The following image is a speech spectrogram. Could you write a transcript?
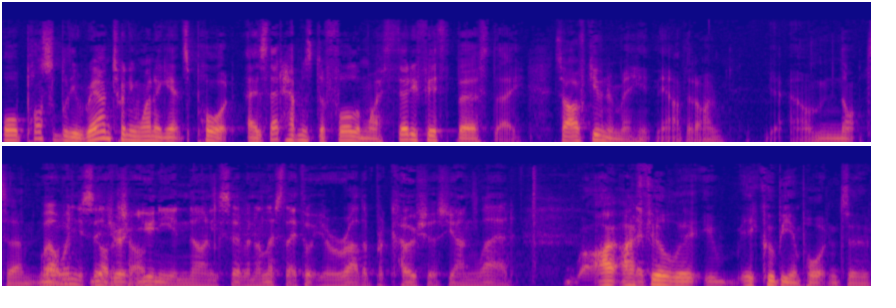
or possibly round twenty-one against Port, as that happens to fall on my thirty-fifth birthday. So I've given him a hint now that I'm, I'm not. Um, Well, not when a- you said you're at uni in '97, unless they thought you were a rather precocious young lad, I, I feel that it, it could be important to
